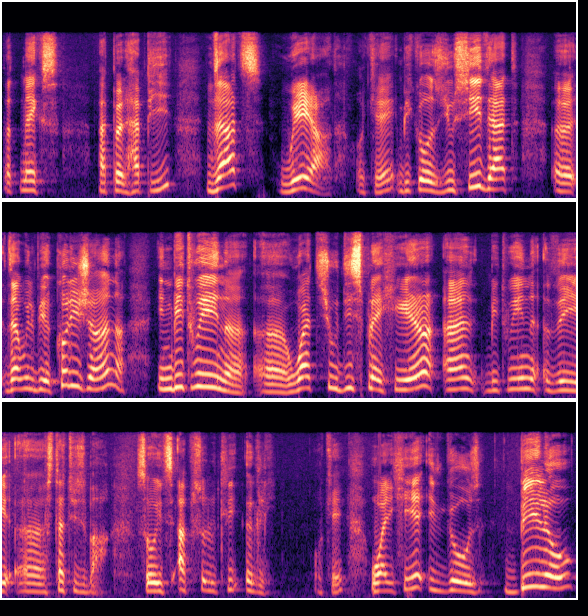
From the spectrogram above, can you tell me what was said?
that makes Apple happy. That's weird, okay, because you see that uh, there will be a collision in between uh, what you display here and between the uh, status bar. So it's absolutely ugly, okay. While here it goes below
